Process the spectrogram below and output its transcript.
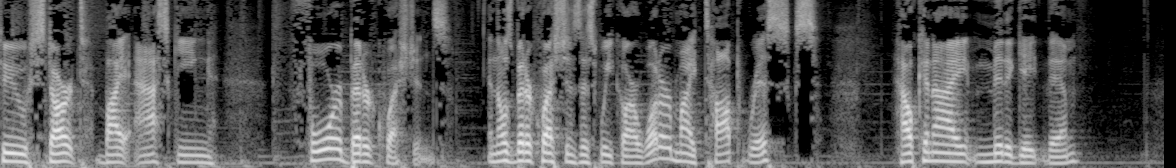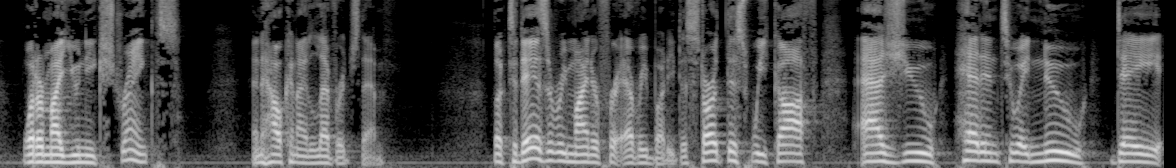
to start by asking four better questions. And those better questions this week are What are my top risks? How can I mitigate them? What are my unique strengths? And how can I leverage them? Look, today is a reminder for everybody to start this week off as you head into a new day,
